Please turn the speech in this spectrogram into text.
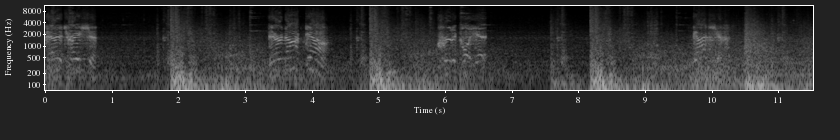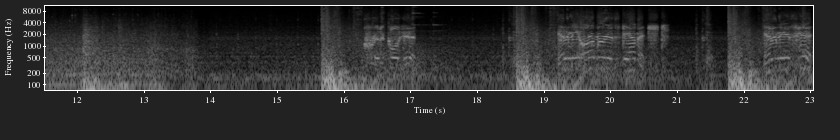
Penetration. They're knocked out. Critical hit. Critical hit. Enemy armor is damaged. Enemy is hit.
